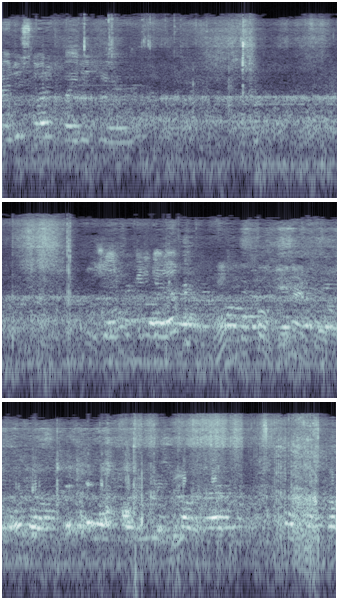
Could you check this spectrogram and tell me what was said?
I just got invited here. Would you like for me to get? So hmm? you Okay,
